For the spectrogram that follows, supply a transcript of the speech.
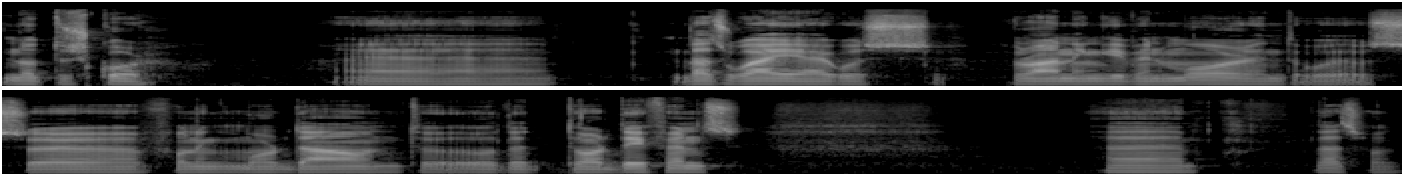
not to score. Uh, that's why I was running even more and was uh, falling more down to the to our defense. Uh, that's all.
